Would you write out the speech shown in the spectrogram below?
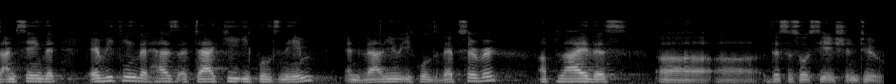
I'm saying that everything that has a tag key equals name and value equals web server, apply this, uh, uh, this association to.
